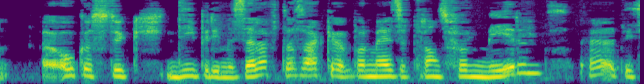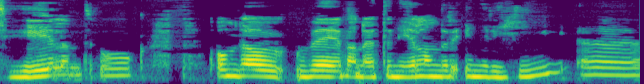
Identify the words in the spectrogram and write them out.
eh, ook een stuk dieper in mezelf te zakken. Voor mij is het transformerend. Hè? Het is helend ook. Omdat wij vanuit een heel andere energie uh,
